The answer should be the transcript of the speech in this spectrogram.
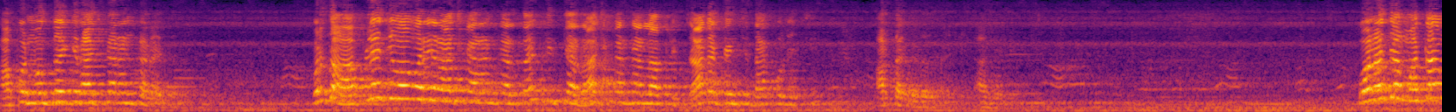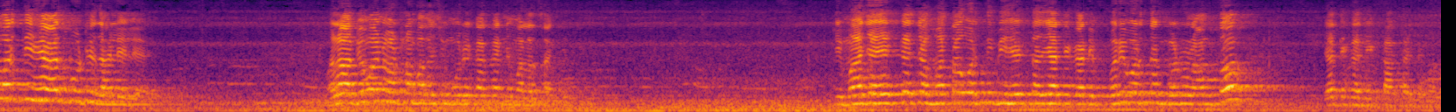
आपण म्हणतोय की राजकारण करायचं. परंतु आपल्या जीवावर हे राजकारण करतात की त्या राजकारणाला आपली जागा त्यांची दाखवण्याची आता गरज आहे. कोणाच्या मतावरती हे आज मोठे झालेले आहे? मला अभिमान वाटला मगाशी मोरे काकांनी मला सांगितलं. की माझ्या एकट्याच्या मतावरती मी हे या ठिकाणी परिवर्तन घडून आणतो या ठिकाणी काकांनी मला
